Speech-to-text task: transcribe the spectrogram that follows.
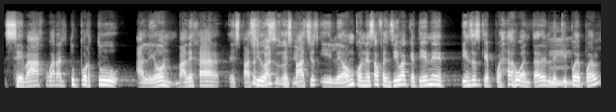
se va a jugar al tú por tú a León, va a dejar espacios, Espacios y León con esa ofensiva que tiene, ¿piensas que pueda aguantar el Mm. equipo de Puebla?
